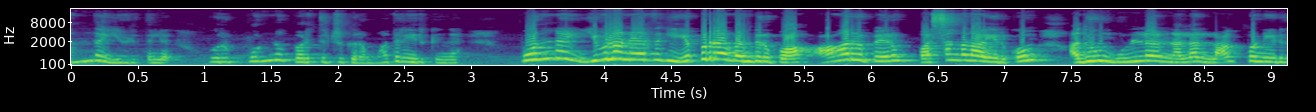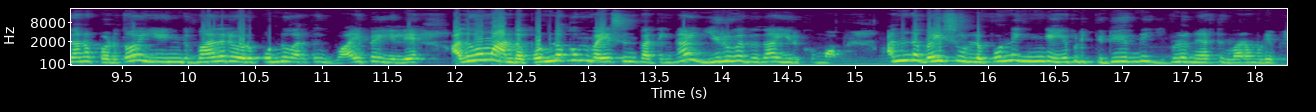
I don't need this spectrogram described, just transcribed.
அந்த இடத்துல ஒரு பொண்ணு படுத்துட்டு இருக்கிற மாதிரி இருக்குங்க. பொண்ணு இவ்வளவு நேரத்துக்கு எப்படா வந்திருப்பா? ஆறு பேரும் பசங்களா இருக்கும். அதுவும் உள்ள நல்லா லாக் பண்ணிட்டு தானே படுத்தோம். இந்த மாதிரி ஒரு பொண்ணு வரதுக்கு வாய்ப்பே இல்லையே. அதுவும் அந்த பொண்ணுக்கும் வயசுன்னு பாத்தீங்கன்னா இருபது தான் இருக்குமா. அந்த வயசு உள்ள பொண்ணு இங்க எப்படி திடீர்னு இவ்வளவு நேரத்துக்கு வர முடியும்?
